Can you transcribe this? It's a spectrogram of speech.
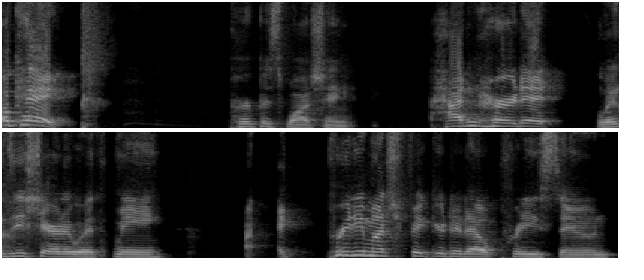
Okay. Purpose washing. Hadn't heard it. Lindsay shared it with me. I, I pretty much figured it out pretty soon.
